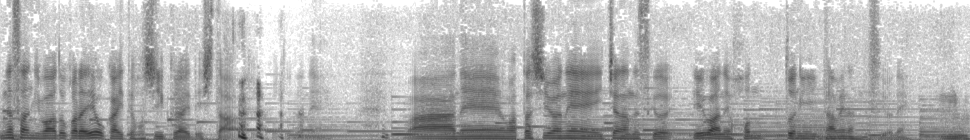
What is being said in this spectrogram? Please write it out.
皆さんにワードから絵を描いてほしいくらいでした。ということでね。まあね、私はね、言っちゃなんですけど、絵はね、本当にダメなんですよね。うん。もう、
